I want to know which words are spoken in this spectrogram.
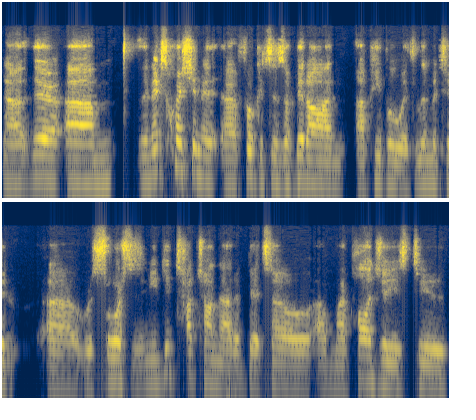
Now, there, um, the next question uh, focuses a bit on uh, people with limited uh, resources, and you did touch on that a bit. So uh, my apologies to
